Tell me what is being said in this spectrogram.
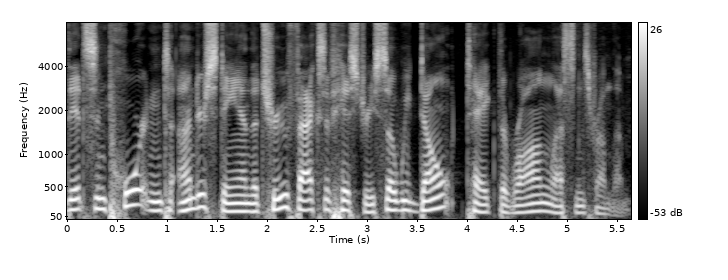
It's important to understand the true facts of history so we don't take the wrong lessons from them.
